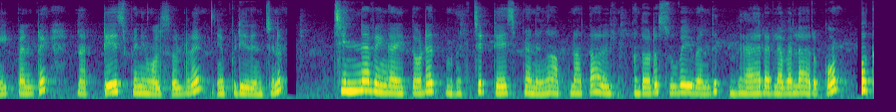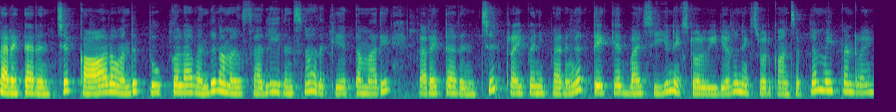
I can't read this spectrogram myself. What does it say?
மீட் பண்ணுறேன் நான் டேஸ்ட் பண்ணி உங்களுக்கு சொல்கிறேன் எப்படி இருந்துச்சுன்னு சின்ன வெங்காயத்தோட வச்சு டேஸ்ட் பண்ணுங்கள் அப்படின்னா தான் அதோட சுவை வந்து வேறு லெவலாக இருக்கும். ரொம்ப கரெக்டாக இருந்துச்சு. காரம் வந்து தூக்கலாக வந்து நம்மளுக்கு சளி இருந்துச்சுன்னா அதுக்கு ஏற்ற மாதிரி கரெக்டாக இருந்துச்சு. ட்ரை பண்ணி பாருங்கள் take care bye see you next ஒரு வீடியோவில் நெக்ஸ்ட் ஒரு கான்செப்டில் மீட் பண்ணுறேன்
